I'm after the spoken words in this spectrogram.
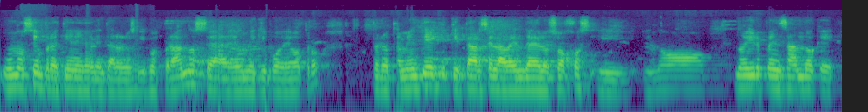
uno siempre tiene que alentar a los equipos peruanos, sea de un equipo o de otro, pero también tiene que quitarse la venda de los ojos y, y no, no ir pensando que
